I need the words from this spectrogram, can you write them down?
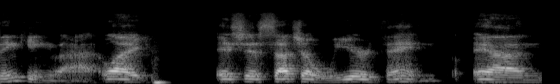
thinking that like it's just such a weird thing and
